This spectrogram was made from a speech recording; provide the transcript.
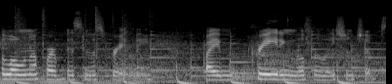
blown up our business greatly by creating those relationships.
